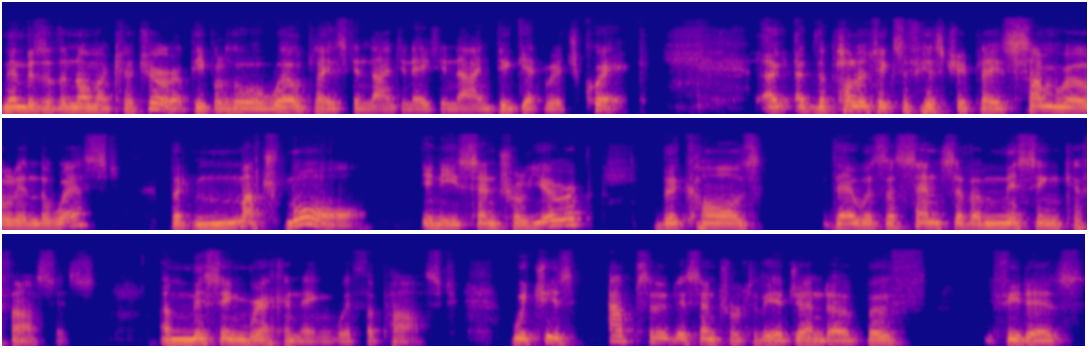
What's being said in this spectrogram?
members of the nomenclatura, people who were well placed in 1989, did get rich quick. Uh, uh, the politics of history plays some role in the West, but much more in East Central Europe because there was a sense of a missing catharsis, a missing reckoning with the past, which is absolutely central to the agenda of both Fidesz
